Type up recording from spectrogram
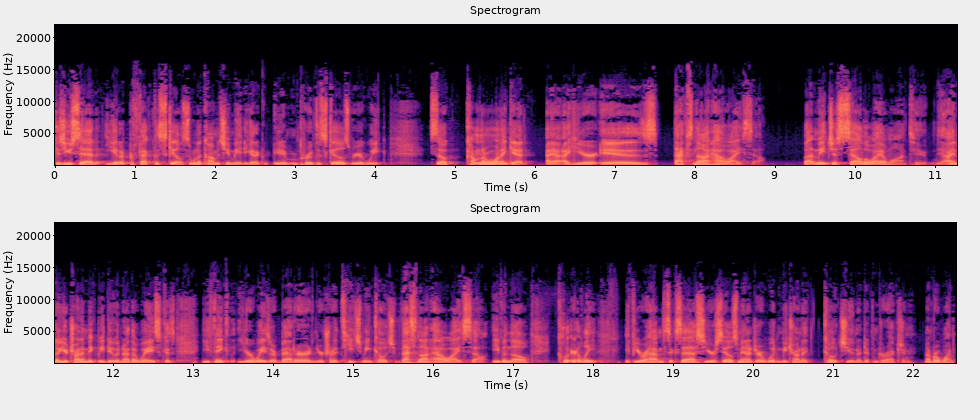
because you said you got to perfect the skills. So one of the comments you made, you got to improve the skills where you're weak. So comment number one I get, I, I hear is that's not how I sell. Let me just sell the way I want to. I know you're trying to make me do it in other ways because you think your ways are better and you're trying to teach me and coach me. That's not how I sell. Even though clearly, if you were having success, your sales manager wouldn't be trying to coach you in a different direction. Number one.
